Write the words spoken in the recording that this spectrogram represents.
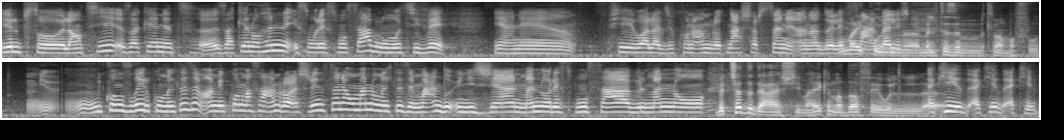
يلبسوا lentilles إذا كانت إذا كانوا هن اسمه responsables و motivés يعني في ولد يكون عمره 12 سنة un adolescent عم بلش. يكون ملتزم مثل ما المفروض يكون صغير يكون ملتزم أم يكون مثلا عمره 20 سنة ومنه ملتزم ما عنده une hygiène منه responsable منه بتشددي على شيء ما هيك النظافة وال أكيد أكيد أكيد.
